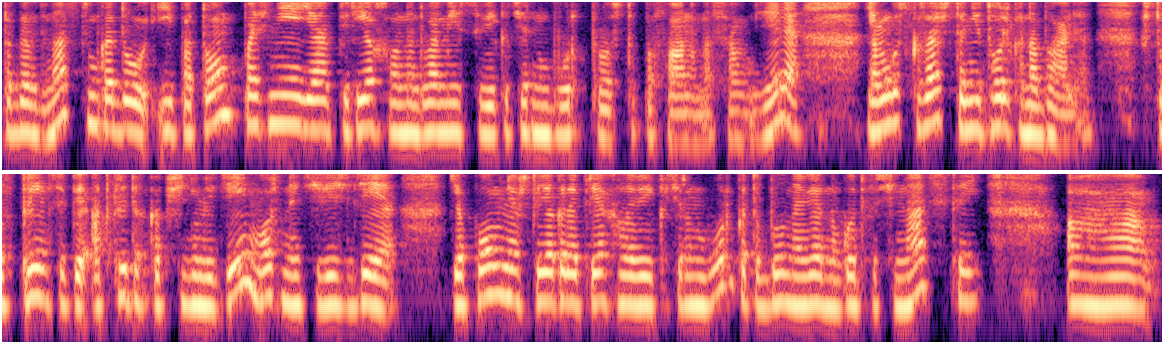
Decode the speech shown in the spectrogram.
тогда в 2012 году, и потом позднее я переехала на два месяца в Екатеринбург просто по фану на самом деле, я могу сказать, что не только на Бали, что в принципе открытых к общению людей можно найти везде. Я помню, что я когда приехала в Екатеринбург, это был, наверное, год 18 а,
